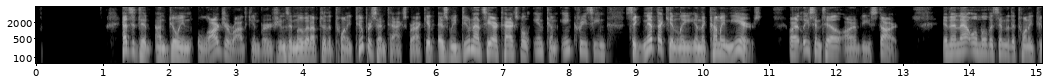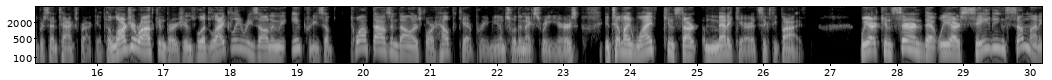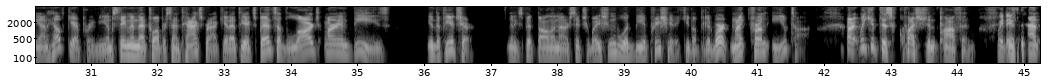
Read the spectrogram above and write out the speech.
hesitant on doing larger Roth conversions and move it up to the 22% tax bracket as we do not see our taxable income increasing significantly in the coming years, or at least until RMDs start. And then that will move us into the 22% tax bracket. The larger Roth conversions would likely result in an increase of $12,000 for healthcare premiums for the next three years until my wife can start Medicare at 65. We are concerned that we are saving some money on healthcare premiums, staying in that 12% tax bracket at the expense of large RMDs in the future. Any spitball in our situation would be appreciated. Keep up the good work. Mike from Utah. All right, we get this question often. We do. Is that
